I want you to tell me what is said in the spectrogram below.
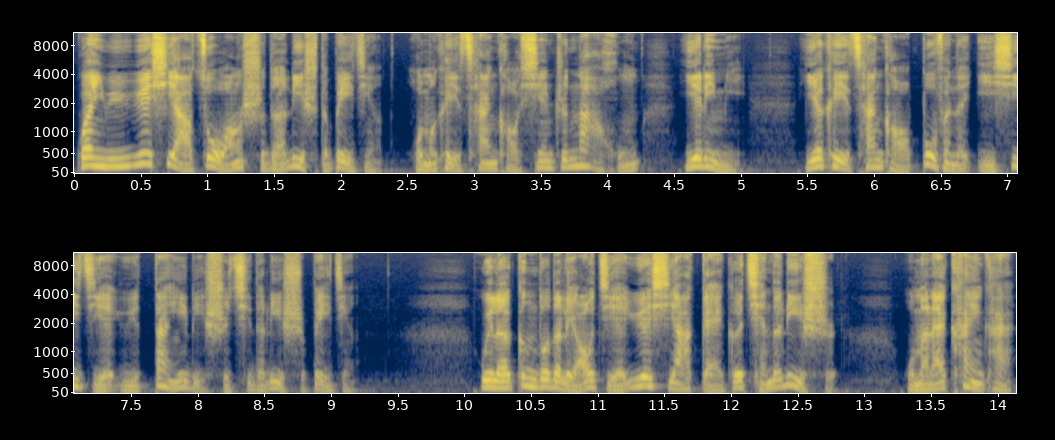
关于约西亚做王时的历史的背景，我们可以参考先知纳洪、耶利米，也可以参考部分的以西结与但以理时期的历史背景。为了更多的了解约西亚改革前的历史，我们来看一看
